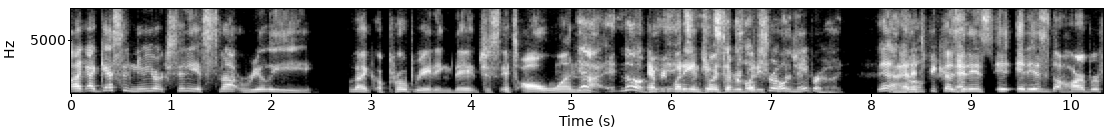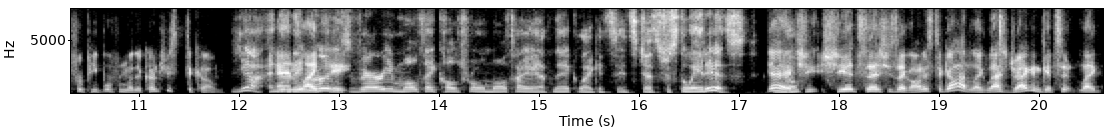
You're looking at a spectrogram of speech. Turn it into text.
like I guess in New York City, it's not really like appropriating. They just it's all one. yeah it- no everybody it's- enjoys it's everybody's culture of the neighborhood yeah, you and know? it's because And- it is it, it is the harbor for people from other countries to come. Yeah, and, And, the like, neighborhood they- is very multicultural, multi-ethnic. Like it's it's just just the way it is. you Yeah, know? and she she had said she's like, honest to God, like Last Dragon gets it like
